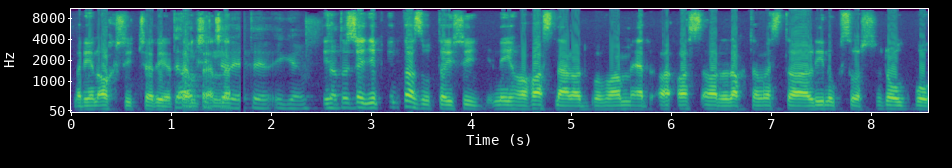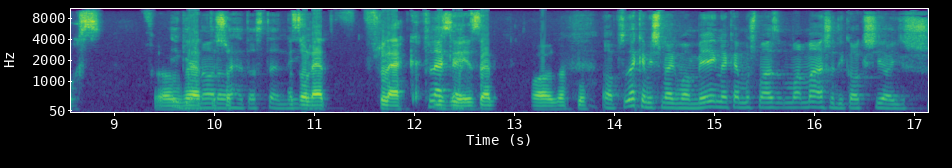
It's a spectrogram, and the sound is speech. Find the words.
mert ilyen aksit cseréltem Te aksit benne. cseréltél, igen. És, Tehát, hogy... egyébként azóta is így néha használatban van, mert azt arra raktam ezt a Linuxos Roguebox igen, arra lehet azt tenni. Azon lehet fleck, izézen hallgatni. Abszolút, nekem is megvan még, nekem most már a második aksia is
